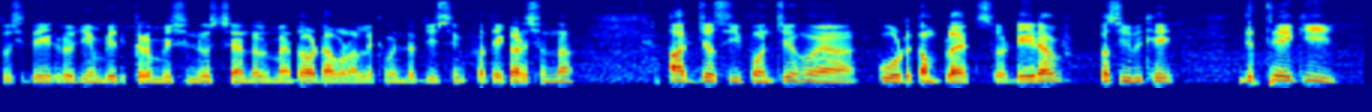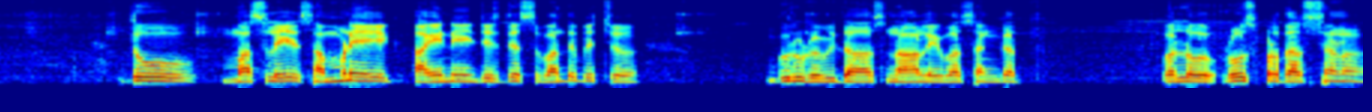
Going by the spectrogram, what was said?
ਤੁਸੀਂ ਦੇਖ ਰਹੇ ਹੋ ਜੀ ਅੰਬੇਦਕਰ ਮਿਸ਼ਨ ਨਿਊਜ਼ ਚੈਨਲ। ਮੈਂ ਤੁਹਾਡਾ ਆਪਣਾ ਲਖਵਿੰਦਰਜੀਤ ਸਿੰਘ ਫਤਿਹਗੜ੍ਹ ਛੰਨਾ। ਅੱਜ ਅਸੀਂ ਪਹੁੰਚੇ ਹੋਏ ਹਾਂ ਕੋਰਟ ਕੰਪਲੈਕਸ ਡੇਰਾ ਪਸੀ ਵਿਖੇ, ਜਿੱਥੇ ਕਿ ਦੋ ਮਸਲੇ ਸਾਹਮਣੇ ਆਏ ਨੇ, ਜਿਸ ਦੇ ਸਬੰਧ ਵਿੱਚ ਗੁਰੂ ਰਵਿਦਾਸ ਨਾਂ ਲੇਵਾ ਸੰਗਤ ਵੱਲੋਂ ਰੋਸ ਪ੍ਰਦਰਸ਼ਨ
